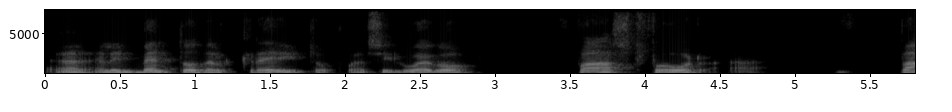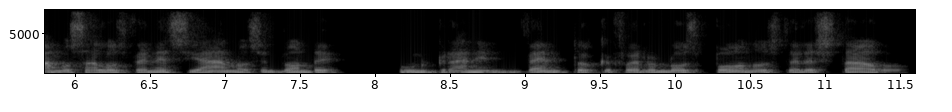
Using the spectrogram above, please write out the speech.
el invento del crédito, pues, y luego fast forward, uh, vamos a los venecianos, en donde un gran invento que fueron los bonos del Estado,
